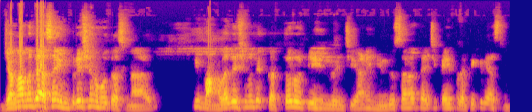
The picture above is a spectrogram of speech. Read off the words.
जगामध्ये असं इम्प्रेशन होत असणार की बांगलादेशमध्ये कत्तल होती हिंदूंची आणि हिंदुस्थानात त्याची काही प्रतिक्रिया असणार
